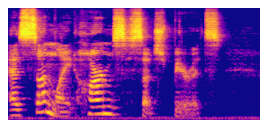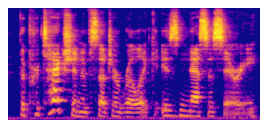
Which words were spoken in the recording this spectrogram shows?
As sunlight harms such spirits, the protection of such a relic is necessary.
